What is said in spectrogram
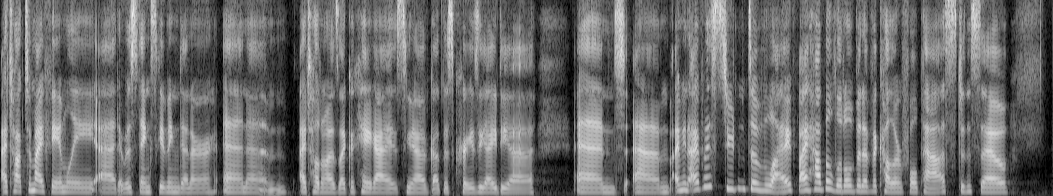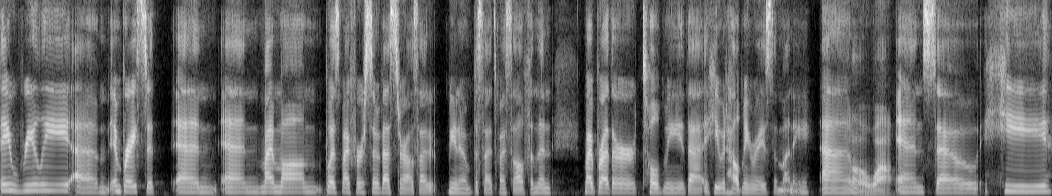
I talked to my family at, it was Thanksgiving dinner. And um, I told them, I was like, okay, guys, you know, I've got this crazy idea. And um, I mean, I'm a student of life. I have a little bit of a colorful past. And so they really um, embraced it. And, and my mom was my first investor outside, you know, besides myself. And then my brother told me that he would help me raise the money. Um, oh, wow. and so he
